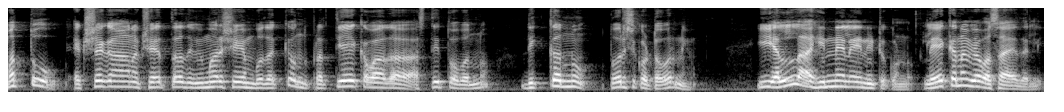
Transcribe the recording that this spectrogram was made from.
ಮತ್ತು ಯಕ್ಷಗಾನ ಕ್ಷೇತ್ರದ ವಿಮರ್ಶೆ ಎಂಬುದಕ್ಕೆ ಒಂದು ಪ್ರತ್ಯೇಕವಾದ ಅಸ್ತಿತ್ವವನ್ನು ದಿಕ್ಕನ್ನು ತೋರಿಸಿಕೊಟ್ಟವರು ನೀವು. ಈ ಎಲ್ಲ ಹಿನ್ನೆಲೆಯನ್ನಿಟ್ಟುಕೊಂಡು ಲೇಖನ ವ್ಯವಸಾಯದಲ್ಲಿ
